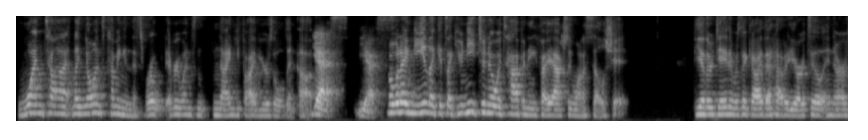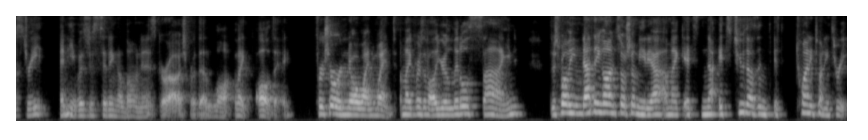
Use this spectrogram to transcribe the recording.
one time, like no one's coming in this road. Everyone's 95 years old and up. Yes, yes. But what I mean? Like it's like you need to know what's happening if I actually want to sell shit. The other day there was a guy that had a yard sale in our street and he was just sitting alone in his garage for the long like all day. For sure no one went. I'm like, first of all, your little sign, there's probably nothing on social media. I'm like, it's not it's 2000, it's 2023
